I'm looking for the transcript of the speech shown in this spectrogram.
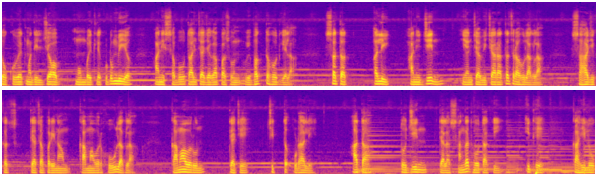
तो कुवेतमधील जॉब मुंबईतले कुटुंबीय आणि सभोवतालच्या जगापासून विभक्त होत गेला. सतत अली आणि जिन यांच्या विचारातच राहू लागला. साहजिकच त्याचा परिणाम कामावर होऊ लागला. कामावरून त्याचे चित्त उडाले. आता तो जिन त्याला सांगत होता की इथे काही लोक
